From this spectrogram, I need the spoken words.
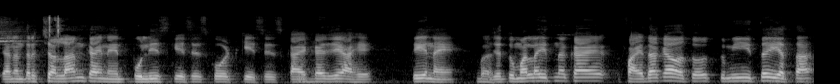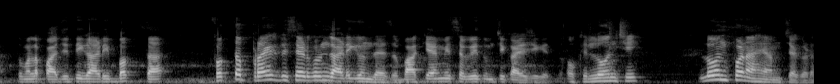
त्यानंतर चलान काय नाहीत पोलीस केसेस कोर्ट केसेस काय काय जे आहे ते नाही. म्हणजे तुम्हाला इथनं काय फायदा काय होतो? तुम्ही इथं येता तुम्हाला पाहिजे ती गाडी बघता. फक्त प्राइस डिसाईड करून गाडी घेऊन जायचं. बाकी आम्ही सगळी तुमची काळजी घेतो. ओके लोनची लोन पण आहे आमच्याकडं.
